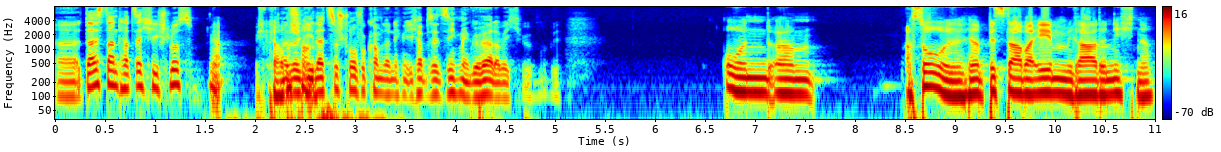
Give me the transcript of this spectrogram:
äh, da ist dann tatsächlich Schluss. Ja, ich glaube Also schon. die letzte Strophe kommt dann nicht mehr. Ich habe es jetzt nicht mehr gehört, aber ich. Und, ähm, ach so, ja, bist du aber eben gerade nicht, ne?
